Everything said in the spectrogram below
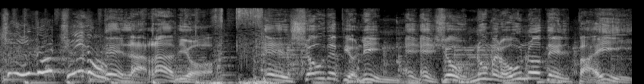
Chido, chido, De la radio. El show de Piolín. El show número uno del país.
